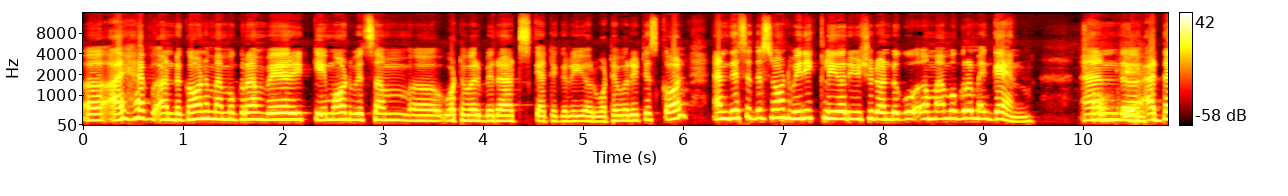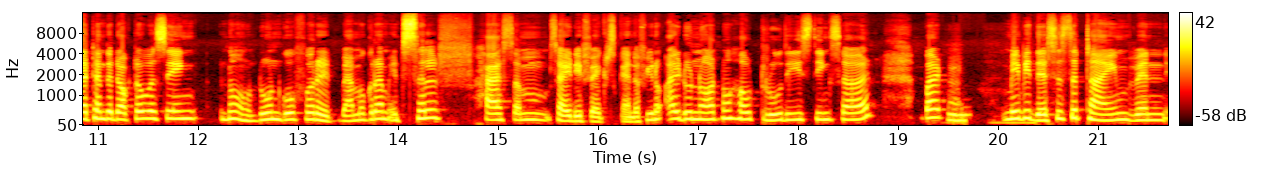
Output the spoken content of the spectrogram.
uh, I have undergone a mammogram where it came out with some uh, whatever BI-RADS category or whatever it is called, and they said that's not very clear. You should undergo a mammogram again. And Okay. uh, at that time, the doctor was saying, no, don't go for it. Mammogram itself has some side effects, kind of. You know, I do not know how true these things are, but maybe this is the time when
